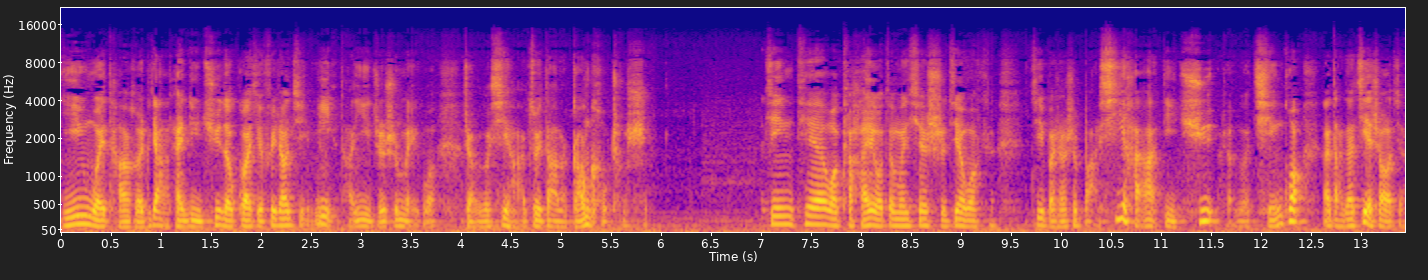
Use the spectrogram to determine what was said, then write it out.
因为它和亚太地区的关系非常紧密，它一直是美国整个西海岸最大的港口城市。今天我看还有这么一些时间，我看基本上是把西海岸地区整个情况来大家介绍一下。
